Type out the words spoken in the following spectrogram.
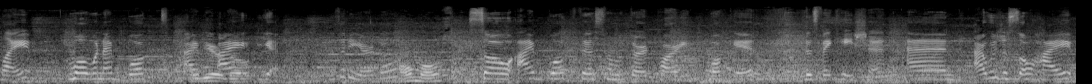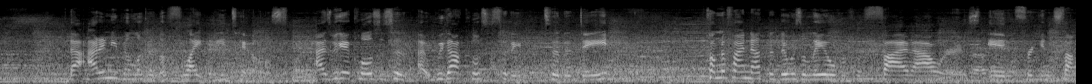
flight, well, when I booked, I, year I, ago. yeah, was it a year ago? Almost. So I booked this from a third party, book it, this vacation, and I was just so hyped that I didn't even look at the flight details. As we get closer to, uh, we got closer to the to the date. Come to find out that there was a layover for five hours in freaking San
